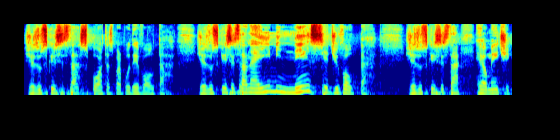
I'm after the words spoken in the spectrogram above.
Jesus Cristo está às portas para poder voltar. Jesus Cristo está na iminência de voltar. Jesus Cristo está realmente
